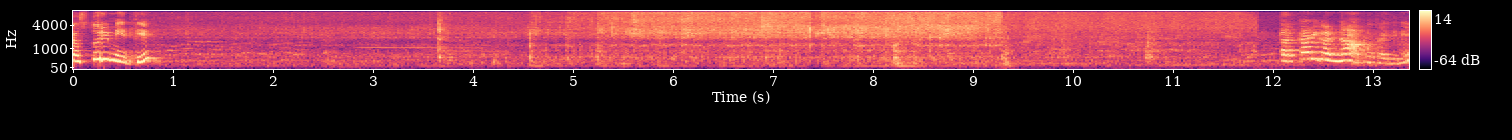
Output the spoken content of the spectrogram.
ಕಸ್ತೂರಿ ಮೇಥಿ ತರಕಾರಿಗಳನ್ನ ಹಾಕೋತಾ ಇದ್ದೀನಿ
